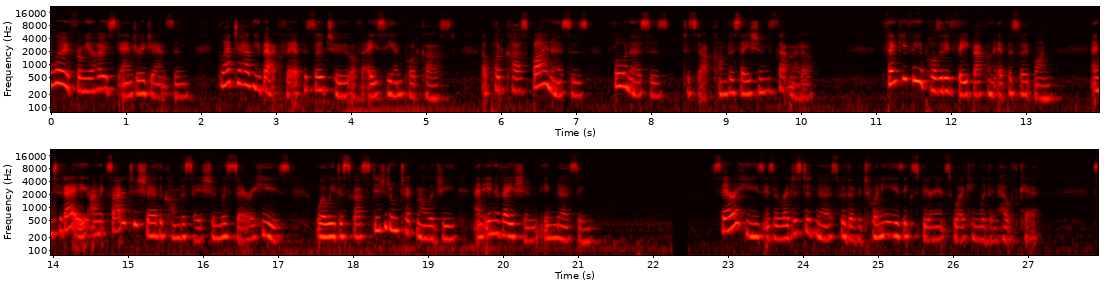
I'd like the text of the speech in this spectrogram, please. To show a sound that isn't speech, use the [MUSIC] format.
Hello from your host, Andrea Jansen. Glad to have you back for episode two of the ACN podcast, a podcast by nurses for nurses to start conversations that matter. Thank you for your positive feedback on episode one. And today I'm excited to share the conversation with Sarah Hughes, where we discuss digital technology and innovation in nursing. Sarah Hughes is a registered nurse with over 20 years' experience working within healthcare.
